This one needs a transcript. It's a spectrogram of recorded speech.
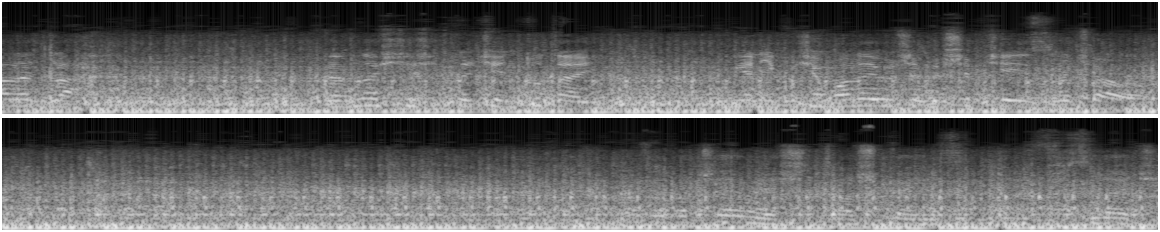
Ale dla pewności szybko tutaj miernik poziom oleju, żeby szybciej zleciało. Zobaczymy jeszcze troszkę i z- zleci.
